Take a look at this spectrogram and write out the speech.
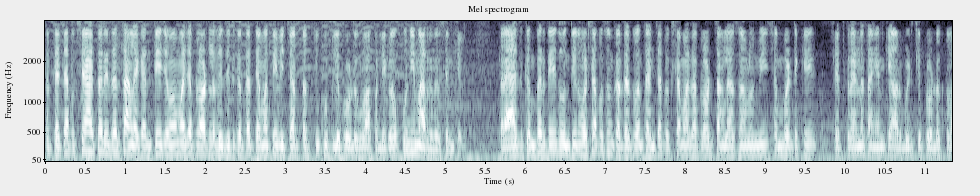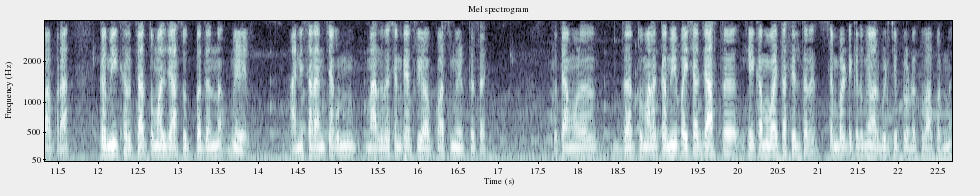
तर त्याच्यापेक्षा ह्याचा रिझल्ट चांगला आहे. कारण ते जेव्हा माझ्या प्लॉटला व्हिजिट करतात तेव्हा ते विचारतात की कुठले प्रोडक्ट वापरले किंवा कुणी मार्गदर्शन केलं. तर ॲज कंपेअर ते दोन तीन वर्षापासून करतात पण त्यांच्यापेक्षा माझा प्लॉट चांगला असल्यामुळे मी शंभर टक्के शेतकऱ्यांना सांगेन की ऑर्बिटचे प्रोडक्ट वापरा. कमी खर्चात तुम्हाला जास्त उत्पादन मिळेल. आणि सरांच्याकडून मार्गदर्शन काही फ्री ऑफ कॉस्ट मिळतच आहे. तर त्यामुळं जर तुम्हाला कमी पैशात जास्त हे कमवायचं असेल तर शंभर टक्के तुम्ही ऑर्बिटचे प्रोडक्ट वापरणं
